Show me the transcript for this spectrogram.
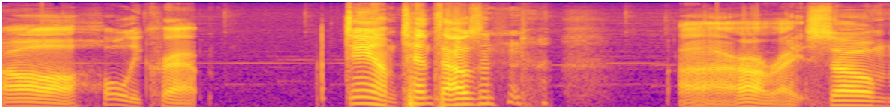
Oh, holy crap! Damn, ten thousand. uh, all right. So.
